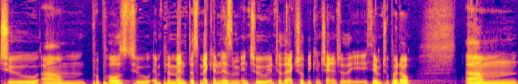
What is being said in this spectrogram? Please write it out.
to um, propose to implement this mechanism into into the actual beacon chain, into the Ethereum 2.0, um,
